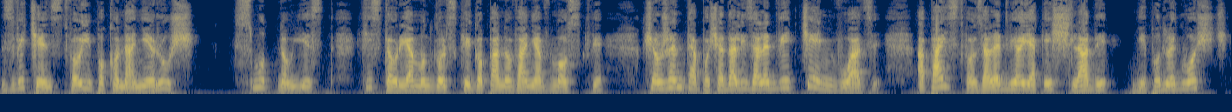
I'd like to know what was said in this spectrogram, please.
zwycięstwo i pokonanie Rusi. Smutną jest historia mongolskiego panowania w Moskwie. Książęta posiadali zaledwie cień władzy, a państwo zaledwie jakieś ślady niepodległości.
